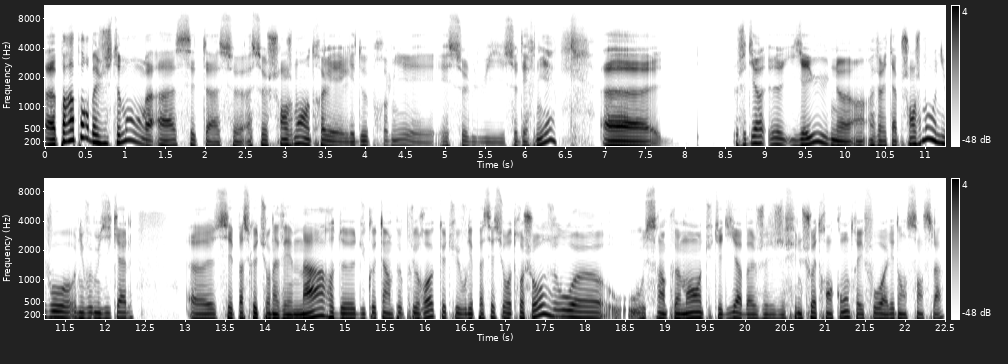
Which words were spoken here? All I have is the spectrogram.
Euh, par rapport bah, justement à, ce, changement entre les, deux premiers et, celui, ce dernier, euh, je veux dire, il y a eu un, véritable changement au niveau, au niveau musical. Euh, c'est parce que tu en avais marre du côté un peu plus rock que tu voulais passer sur autre chose ou, euh, simplement tu t'es dit ah bah j'ai fait une chouette rencontre et il faut aller dans ce sens-là?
